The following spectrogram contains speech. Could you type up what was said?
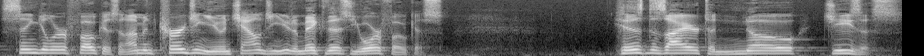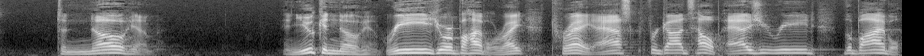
singular focus, and I'm encouraging you and challenging you to make this your focus his desire to know Jesus, to know him. And you can know him. Read your Bible, right? Pray. Ask for God's help as you read the Bible.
